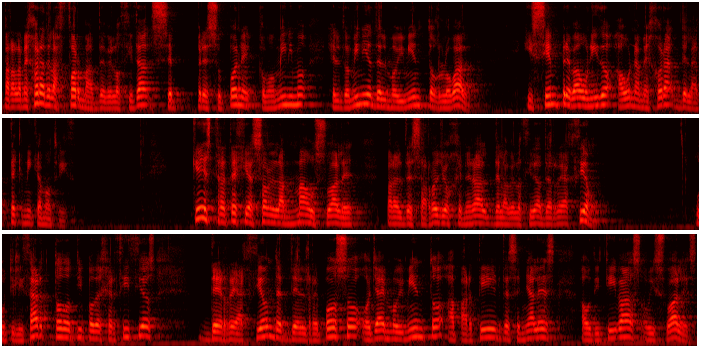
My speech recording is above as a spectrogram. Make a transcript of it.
Para la mejora de las formas de velocidad se presupone como mínimo el dominio del movimiento global y siempre va unido a una mejora de la técnica motriz. ¿Qué estrategias son las más usuales para el desarrollo general de la velocidad de reacción? Utilizar todo tipo de ejercicios de reacción desde el reposo o ya en movimiento a partir de señales auditivas o visuales.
